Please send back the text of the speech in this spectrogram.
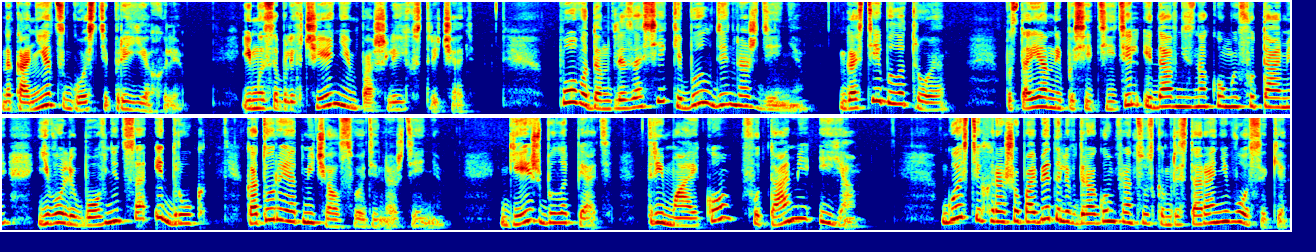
Наконец гости приехали, и мы с облегчением пошли их встречать. Поводом для засеки был день рождения. Гостей было трое – постоянный посетитель и давний знакомый Футами, его любовница и друг, который отмечал свой день рождения. Гейш было пять, три Майко, Футами и я. Гости хорошо пообедали в дорогом французском ресторане в Осаке,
